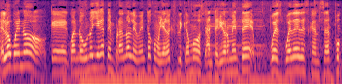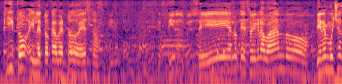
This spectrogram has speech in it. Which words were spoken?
Es lo bueno que cuando uno llega temprano al evento, como ya lo explicamos anteriormente, pues puede descansar poquito y le toca ver todo esto. Se estira, ¿ves? Sí, es lo que estoy grabando. Tiene mucha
